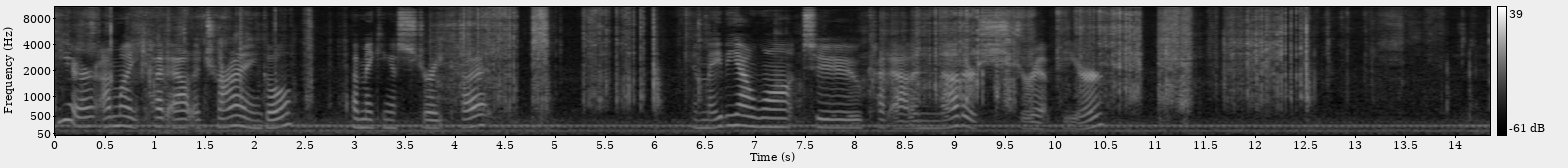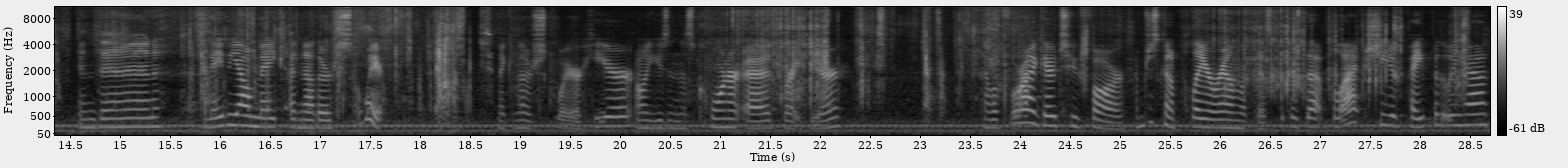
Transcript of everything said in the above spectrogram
here, I might cut out a triangle by making a straight cut. And maybe I want to cut out another strip here. And then maybe I'll make another square. Make another square here. I'll using this corner edge right here. Now before I go too far, I'm just going to play around with this because that black sheet of paper that we had,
